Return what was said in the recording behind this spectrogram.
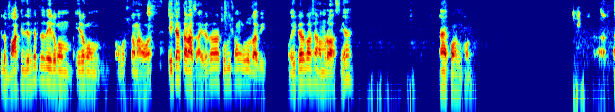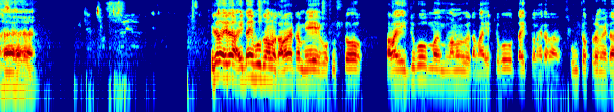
কিন্তু বাকিদের ক্ষেত্রে তো এরকম এরকম অবস্থা না হয়। এটা তারা চায়, এটা তারা খুবই সঙ্গত দাবি। এটার পাশে আমরা আছি হ্যাঁ? হ্যাঁ কন কন? হ্যাঁ হ্যাঁ হ্যাঁ। এটা এটা এটাই বুঝলাম না। তারা একটা মেয়ে, অসুস্থ, তারা এইটুকু মানবিকতা না, এইটুকু দায়িত্ব নাই তারা। স্কুল চত্বরে মেয়েটা।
